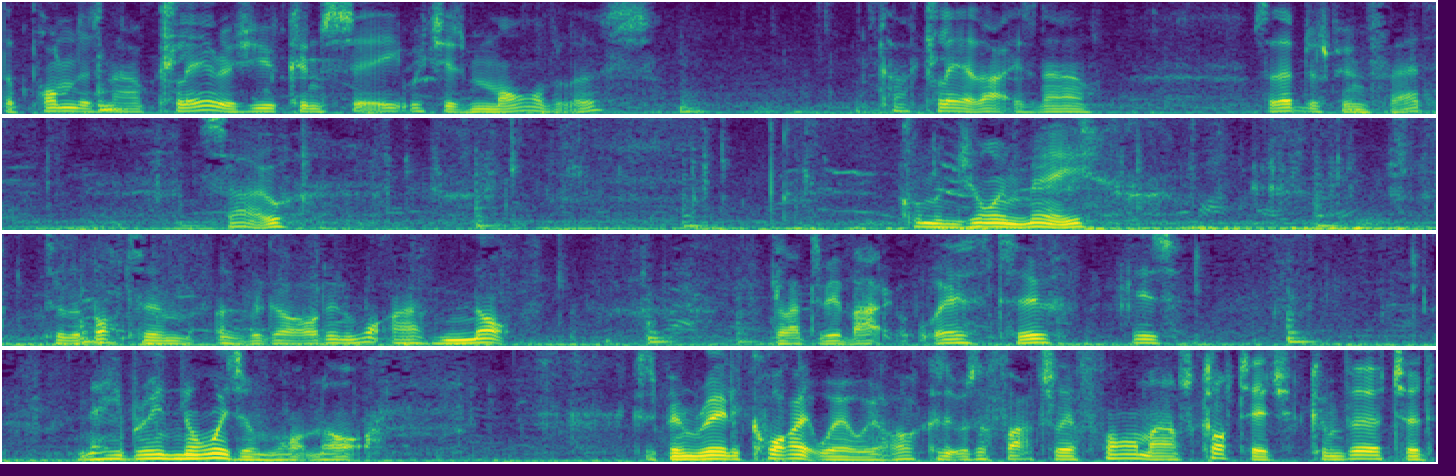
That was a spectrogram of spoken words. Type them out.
The pond is now clear as you can see which is marvellous. How clear that is now. So they've just been fed. So come and join me to the bottom of the garden. What I've not glad to be back with too is neighbouring noise and whatnot. Because it's been really quiet where we are because it was a, actually a farmhouse cottage converted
